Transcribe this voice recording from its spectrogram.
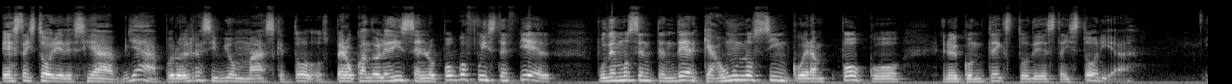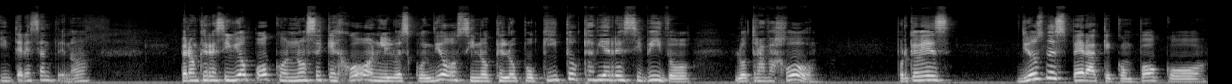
esta historia y decía, ya, pero él recibió más que todos. Pero cuando le dicen, lo poco fuiste fiel, podemos entender que aún los cinco eran poco en el contexto de esta historia. Interesante, ¿no? Pero aunque recibió poco, no se quejó ni lo escondió, sino que lo poquito que había recibido lo trabajó. Porque ves, Dios no espera que con poco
